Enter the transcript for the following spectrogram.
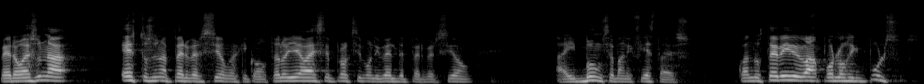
pero es una esto es una perversión aquí. Cuando usted lo lleva a ese próximo nivel de perversión, ahí, boom, se manifiesta eso. Cuando usted vive va por los impulsos.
